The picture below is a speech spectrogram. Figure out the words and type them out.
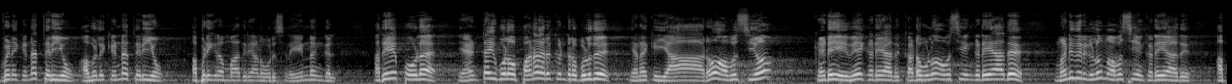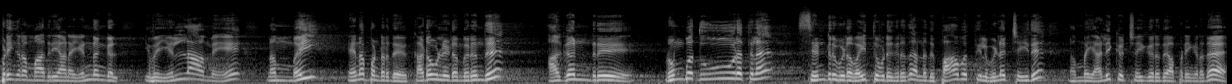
இவனுக்கு என்ன தெரியும்? அவளுக்கு என்ன தெரியும்? அப்படிங்கிற மாதிரியான ஒரு சில எண்ணங்கள். அதே போல என்கிட்ட இவ்வளோ பணம் இருக்குன்ற பொழுது எனக்கு யாரும் அவசியம் கிடையவே கிடையாது. கடவுளும் அவசியம் கிடையாது. மனிதர்களும் அவசியம் கிடையாது. அப்படிங்கிற மாதிரியான எண்ணங்கள் இவை எல்லாமே நம்மை என்ன பண்றது? கடவுளிடமிருந்து அகன்று ரொம்ப தூரத்துல சென்று விட வைத்து விடுகிறது அல்லது பாவத்தில் விழச் செய்து நம்மை அழிக்கச் செய்கிறது அப்படிங்கிறத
